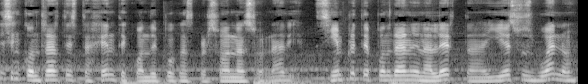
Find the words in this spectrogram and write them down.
es encontrarte esta gente cuando hay pocas personas o nadie. Siempre te pondrán en alerta y eso es bueno.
